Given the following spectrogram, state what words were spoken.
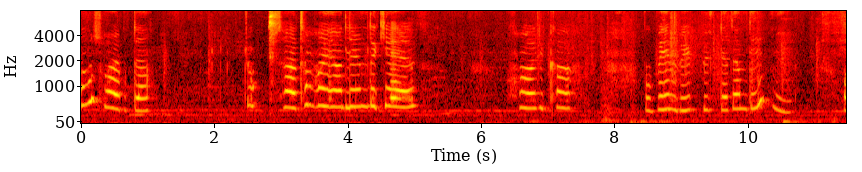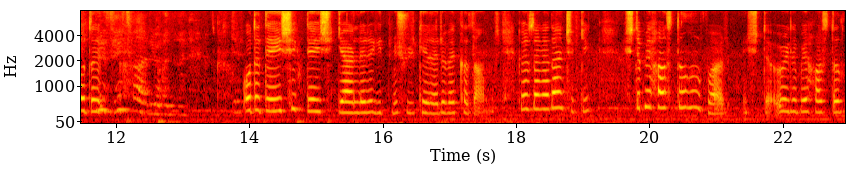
Havuz var burada. Çok güzel. Tam hayallerimdeki ev. Harika. Bu benim büyük büyük dedem değil mi? O da çağırıyor anneanne. o da değişik değişik yerlere gitmiş ülkeleri ve kazanmış. Gözler neden çekik? İşte bir hastalığı var. İşte öyle bir hastalık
